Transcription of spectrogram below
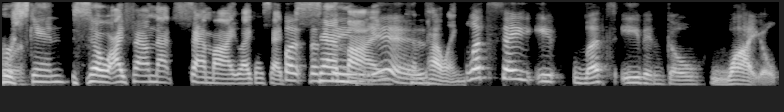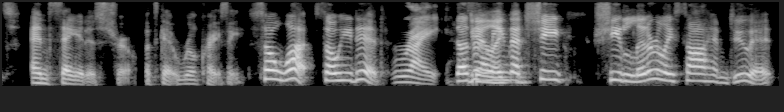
her skin. So I found that semi, like I said, But semi is- compelling. let's say e- let's even go wild and say it is true let's get real crazy so what so he did Right. doesn't Yeah, mean like- that she she literally saw him do it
